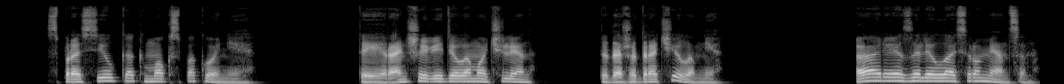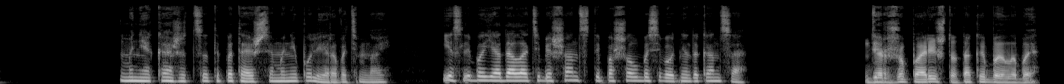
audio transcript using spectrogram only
— спросил как мог спокойнее. «Ты раньше видела мой член. Ты даже дрочила мне». Ария залилась румянцем. «Мне кажется, ты пытаешься манипулировать мной. Если бы я дала тебе шанс, ты пошел бы сегодня до конца». «Держу пари, что так и было бы»,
